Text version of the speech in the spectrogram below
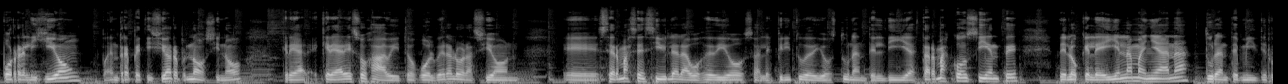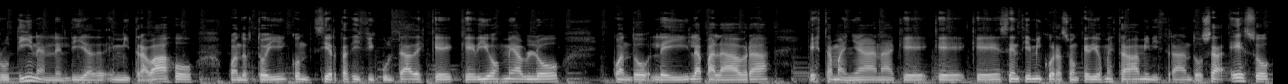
por religión, en repetición, no, sino crear, crear esos hábitos, volver a la oración, eh, ser más sensible a la voz de Dios, al Espíritu de Dios durante el día, estar más consciente de lo que leí en la mañana durante mi rutina en el día, en mi trabajo, cuando estoy con ciertas dificultades, que, que Dios me habló cuando leí la palabra esta mañana, que, que, sentí en mi corazón que Dios me estaba ministrando. O sea, eso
